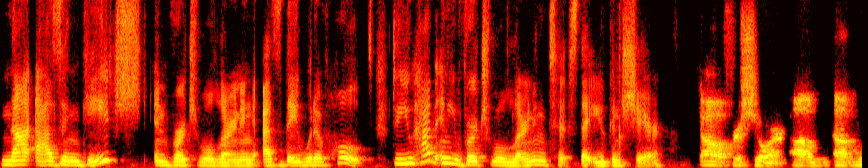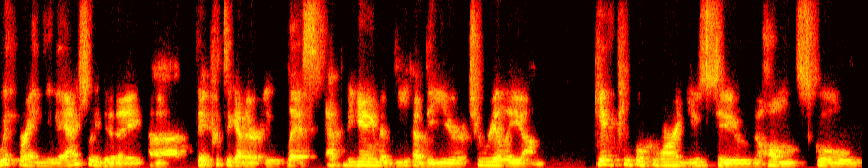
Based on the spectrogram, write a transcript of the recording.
not as engaged in virtual learning as they would have hoped? Do you have any virtual learning tips that you can share? Oh, for sure. Um, um, with Brainly, they actually did a uh, they put together a list at the beginning of the of the year to really um, give people who aren't used to the homeschool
